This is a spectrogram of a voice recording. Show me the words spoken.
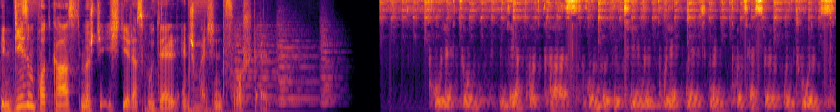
In diesem Podcast möchte ich dir das Modell entsprechend vorstellen. Der Podcast rund um die Themen Projektmanagement, Prozesse und Tools.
